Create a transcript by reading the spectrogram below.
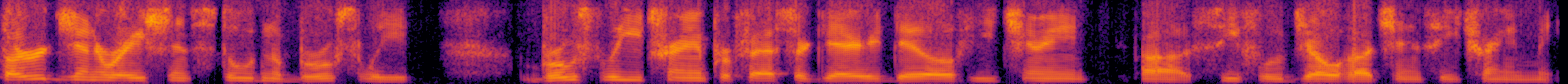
third generation student of Bruce Lee. Bruce Lee trained Professor Gary Dill. He trained uh, Sifu Joe Hutchins. He trained me.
